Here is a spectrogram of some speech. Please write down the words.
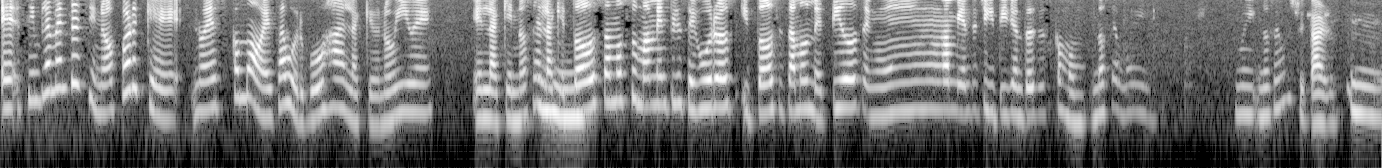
Eh, simplemente sino porque no es como esa burbuja en la que uno vive, en la que no sé, en la que todos somos sumamente inseguros y todos estamos metidos en un ambiente chiquitillo, entonces es como, no sé, muy, muy, no sé cómo explicarlo. Mm,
